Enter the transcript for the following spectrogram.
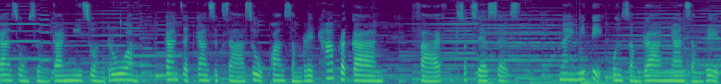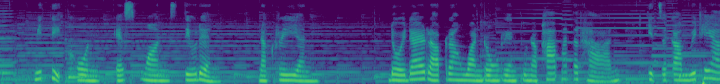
การส่งเสริมการมีส่วนร่วม การจัดการศึกษาสู่ความสำเร็จ 5 ประการ 5 successes ในมิติคนสำราญงานสำเร็จ มิติคน S1 student นักเรียน โดยได้รับรางวัลโรงเรียนคุณภาพมาตรฐาน กิจกรรมวิทยา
